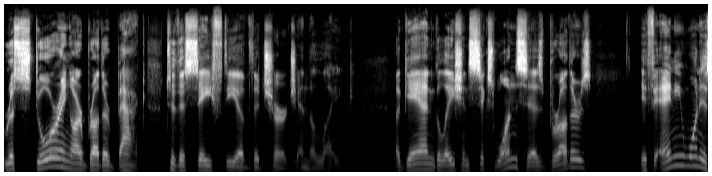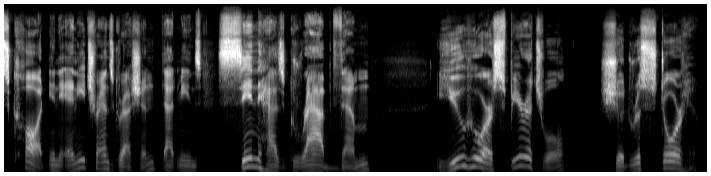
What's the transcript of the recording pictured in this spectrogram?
restoring our brother back to the safety of the church, and the like. Again, Galatians 6 1 says, Brothers, if anyone is caught in any transgression, that means sin has grabbed them, you who are spiritual should restore him.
